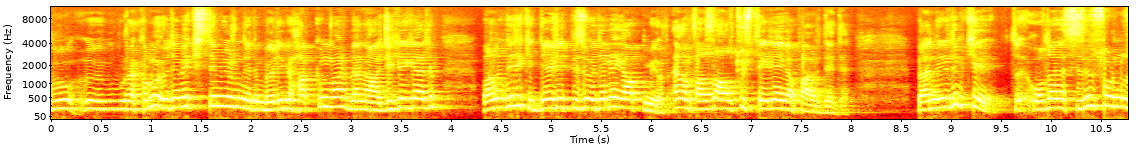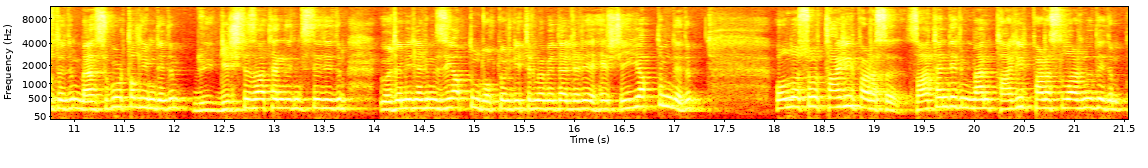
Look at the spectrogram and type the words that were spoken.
Bu, e, bu rakamı ödemek istemiyorum dedim. Böyle bir hakkım var. Ben acille geldim. Bana dedi ki devlet bize ödeme yapmıyor. En fazla 600 TL yapar dedi. Ben de dedim ki o da sizin sorunuz dedim. Ben sigortalıyım dedim. Girişte zaten dedim size dedim ödemelerimizi yaptım. Doktor getirme bedelleri her şeyi yaptım dedim. Ondan sonra tahlil parası. Zaten dedim ben tahlil parasılarını dedim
